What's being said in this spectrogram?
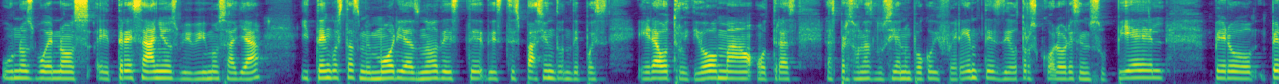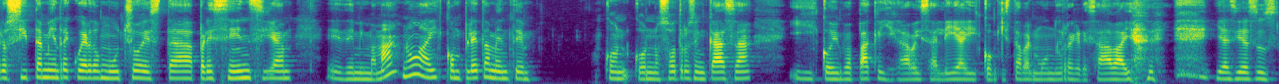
unos buenos eh, tres años vivimos allá y tengo estas memorias, ¿no? De este, de este espacio en donde pues era otro idioma, otras, las personas lucían un poco diferentes, de otros colores en su piel, pero, pero sí también recuerdo mucho esta presencia eh, de mi mamá, ¿no? Ahí completamente con, con, nosotros en casa y con mi papá que llegaba y salía y conquistaba el mundo y regresaba y, y hacía sus,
